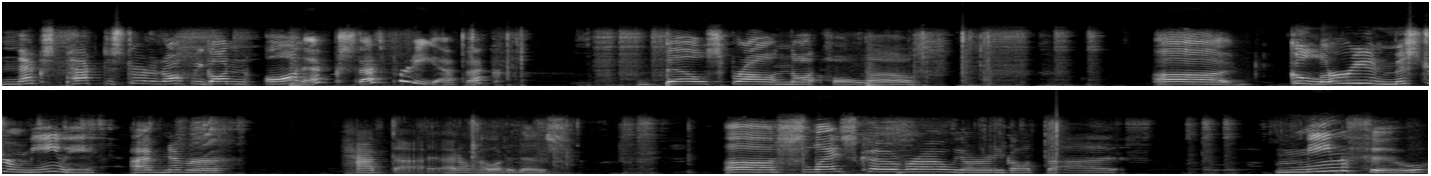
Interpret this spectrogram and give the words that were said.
Next pack to start it off, we got an Onix. That's pretty epic. Bellsprout, not hollow. Uh, Galarian Mr. Mimi. I've never had that. I don't know what it is. Uh, Silicobra. We already got that. Mienfoo.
